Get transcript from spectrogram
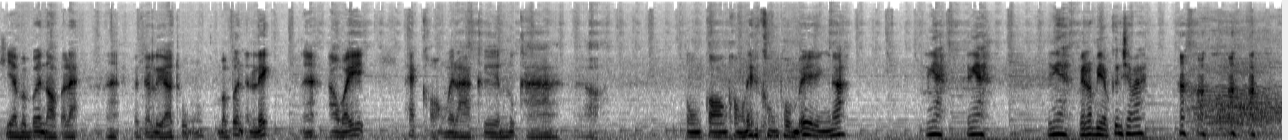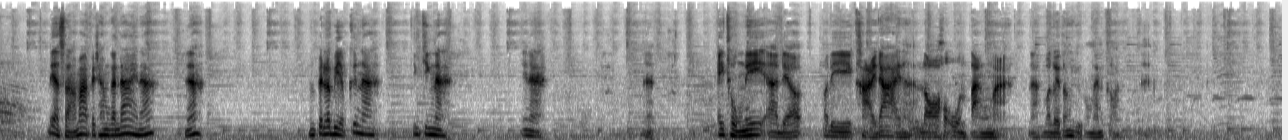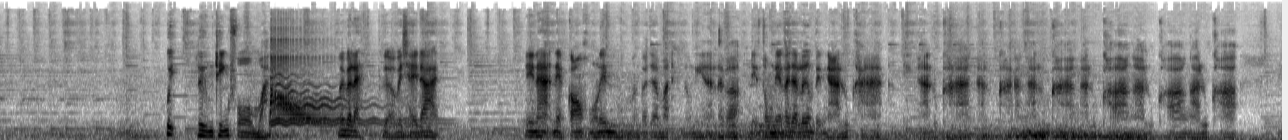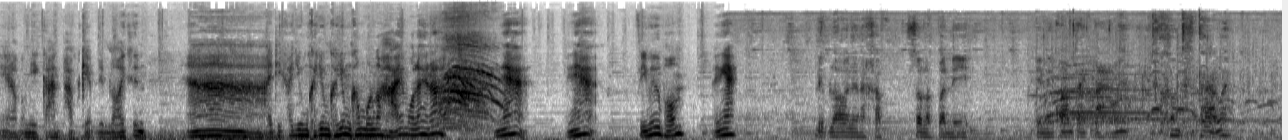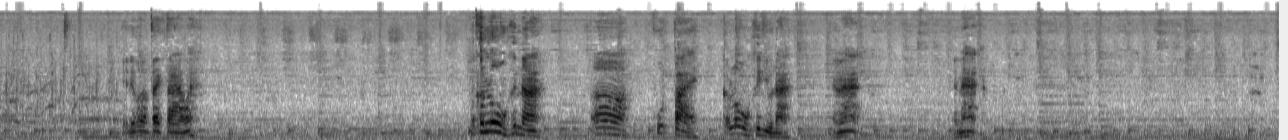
เคลียร์บับเบิลออกไปแล้วนะก็จะเหลือถุงบับเบิลอันเล็กนะเอาไว้แพ็คของเวลาคืนลูกค้าตรงกองของเล่นของผมเองนะเป็นไงเป็นไงเป็นไงเป็นระเบียบขึ้นใช่ไหมเนี่ยสามารถไปทำกันได้นะ นะ มันเป็นระเบียบขึ้นนะ จริง ๆ นะ นี่นะนะไอ้ถุงนี้อะเดี๋ยวพอดีขายได้นะรอเขาโอนตังมานะมันเลยต้องอยู่ตรงนั้นก่อนนะอุ้ยลืมทิ้งโฟมว่ะ ไม่เป็นไรเผื่อไปใช้ได้ นี่นะเนี่ยกองของเล่นผมมันก็จะมาถึงตรงนี้นะแล้วก็เนี่ยตรงนี้ก็จะเริ่มเป็นงานลูกค้างานลูกค้างานลูกค้างานลูกค้างานลูกค้างานลูกค้างานลูกค้านี่เราก็มีการพับเก็บเรียบร้อยขึ้นอ่าไอ้ที่ขยุ่มขยุ่มขยุ่มข้างบนก็หายหมดเลยเนาะเนไงฮะเนไงฮะ ฝีมือผม เป็นไง เรียบร้อยแล้วนะครับสำหรับวันนี้เห็นในความแตกต่างไหมความแตกต่างไหมเห็นในความแตกต่างไหมมันก็โล่งขึ้นนะเออพูดไปก็โล่งขึ้นอยู่นะเห็นไหมฮะเห็นไหมฮะ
